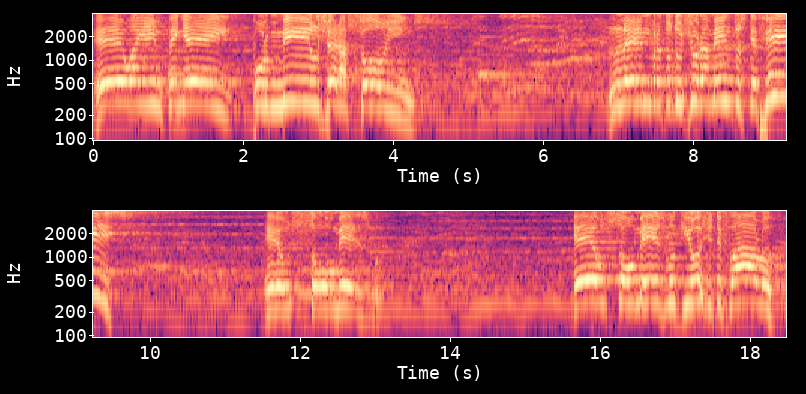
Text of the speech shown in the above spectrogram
Eu a empenhei por mil gerações. Lembra-te dos juramentos que fiz. Eu sou o mesmo. Eu sou o mesmo que hoje te falo.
